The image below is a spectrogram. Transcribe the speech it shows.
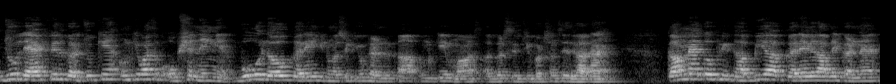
جو لیٹ فیل کر چکے ہیں، ان کے پاس اب آپشن نہیں ہے۔ وہ لوگ کریں یونیورسٹی آف لنڈن کا، ان کے مارکس اگر سکسٹی پرسینٹ سے زیادہ ہیں۔ کم ہے تو پھر تب بھی آپ کریں اگر آپ نے کرنا ہے۔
